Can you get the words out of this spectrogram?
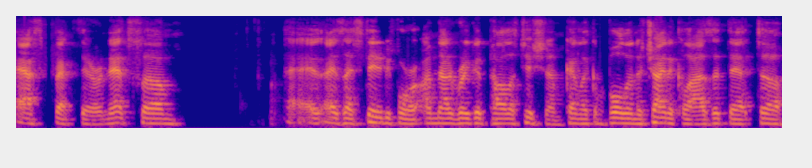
aspect there, and that's um, as, as, I stated before. I'm not a very good politician. I'm kind of like a bull in a china closet that. Uh,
